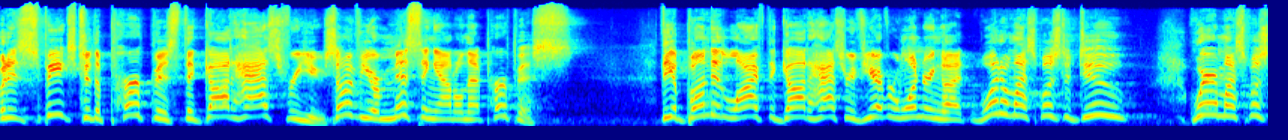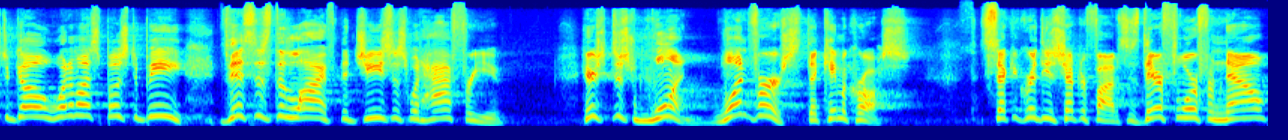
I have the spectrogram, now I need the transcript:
But it speaks to the purpose that God has for you. Some of you are missing out on that purpose. The abundant life that God has for you. If you're ever wondering, like, what am I supposed to do? Where am I supposed to go? What am I supposed to be? This is the life that Jesus would have for you. Here's just one, one verse that came across. Second Corinthians chapter 5 says, Therefore, from now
